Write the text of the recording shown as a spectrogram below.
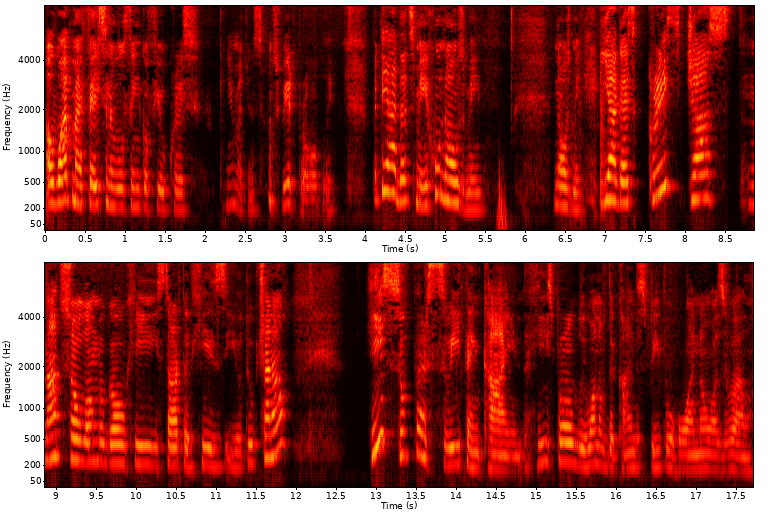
I'll wipe my face and I will think of you, Kris. Can you imagine? Sounds weird, probably. But yeah, that's me. Who knows me? Knows me. Yeah, guys, Kris just not so long ago, he started his YouTube channel He's super sweet and kind. He's probably one of the kindest people who I know as well.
